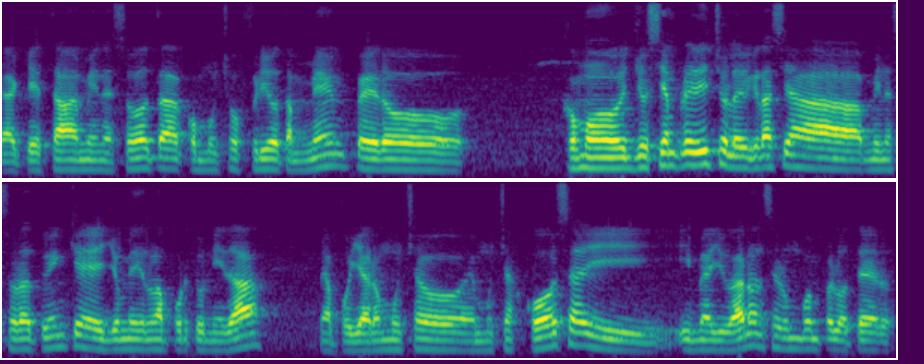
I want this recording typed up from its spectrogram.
Aquí estaba en Minnesota, con mucho frío también, pero como yo siempre he dicho, le doy gracias a Minnesota Twin que yo me dieron la oportunidad me apoyaron mucho en muchas cosas y, me ayudaron a ser un buen pelotero.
